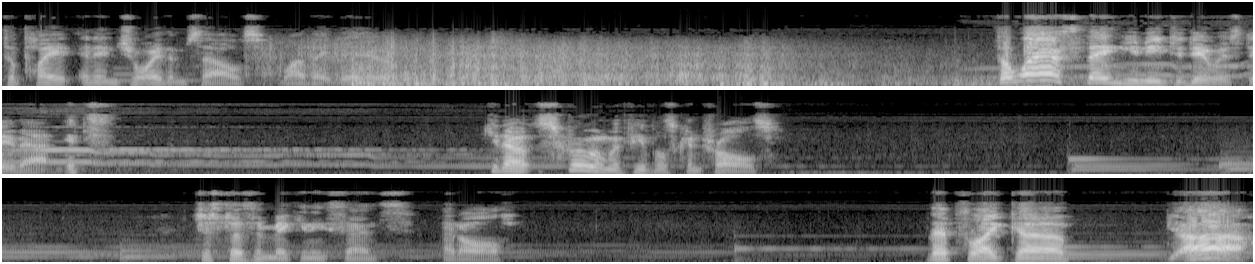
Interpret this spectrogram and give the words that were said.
to play it and enjoy themselves while they do. The last thing you need to do is do that. It's, you know, screwing with people's controls. Just doesn't make any sense at all. That's like, uh, ah,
